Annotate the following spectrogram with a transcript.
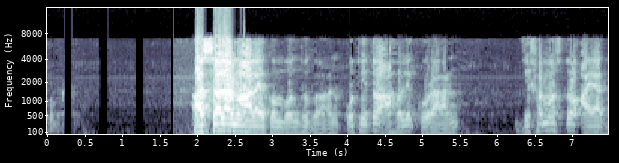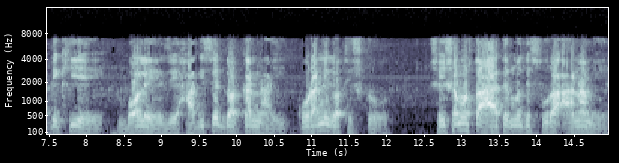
প্রমাণ। আসসালামু আলাইকুম বন্ধুগণ, কথিত আহলে কোরআন যে সমস্ত আয়াত দেখিয়ে বলে যে হাদিসের দরকার নাই, কোরআনই যথেষ্ট, সেই সমস্ত আয়াতের মধ্যে সুরা আনামের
